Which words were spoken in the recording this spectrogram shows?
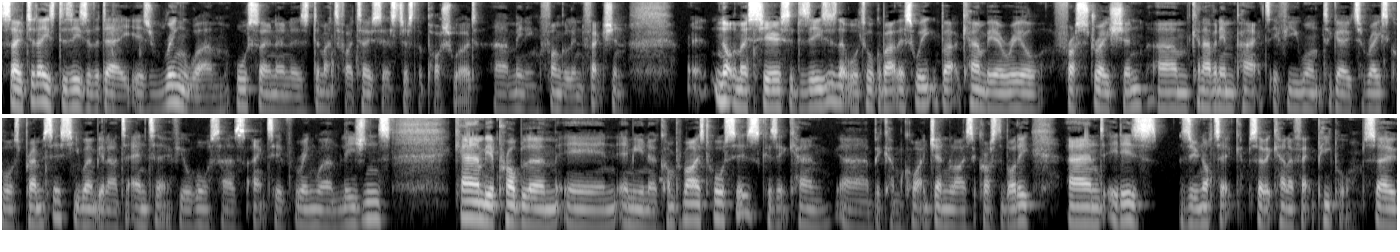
So today's disease of the day is ringworm, also known as dermatophytosis, just the posh word, uh, meaning fungal infection. Not the most serious of diseases that we'll talk about this week, but can be a real frustration. Um, can have an impact if you want to go to racecourse premises. You won't be allowed to enter if your horse has active ringworm lesions. Can be a problem in immunocompromised horses because it can uh, become quite generalized across the body, and it is zoonotic, so it can affect people. So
